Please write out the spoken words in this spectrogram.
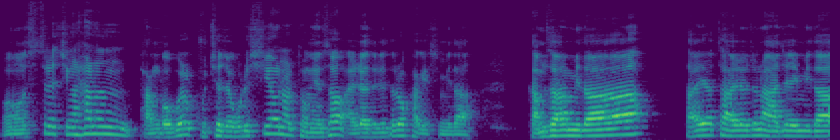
어, 스트레칭을 하는 방법을 구체적으로 시연을 통해서 알려드리도록 하겠습니다. 감사합니다. 다이어트 알려주는 아재입니다.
